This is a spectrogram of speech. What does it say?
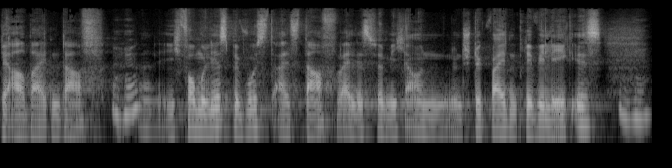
bearbeiten darf. Mhm. Äh, ich formuliere es bewusst als darf, weil es für mich auch ein, ein Stück weit ein Privileg ist mhm.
